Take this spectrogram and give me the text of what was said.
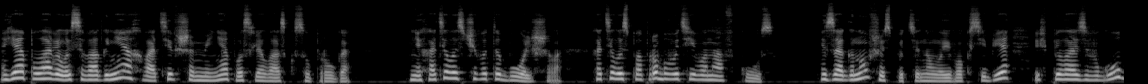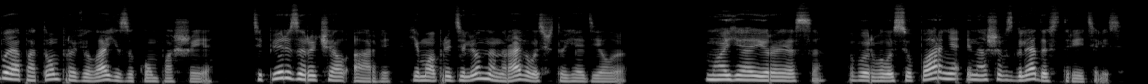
Я плавилась в огне, охватившем меня после ласк супруга. Мне хотелось чего-то большего — Хотелось попробовать его на вкус. Изогнувшись, потянула его к себе и впилась в губы, а потом провела языком по шее. Теперь зарычал Арви. Ему определенно нравилось, что я делаю. «Моя Иреса!» — вырвалась у парня, и наши взгляды встретились.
